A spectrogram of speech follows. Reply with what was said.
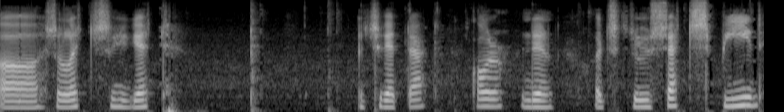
uh so let's get let's get that color and then let's do set speed.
